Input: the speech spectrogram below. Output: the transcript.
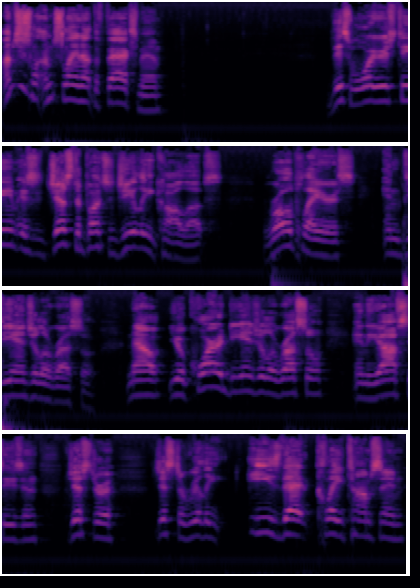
I'm just I'm just laying out the facts, man. This Warriors team is just a bunch of G League call ups, role players, and D'Angelo Russell. Now you acquired D'Angelo Russell in the offseason just to just to really ease that Klay Thompson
